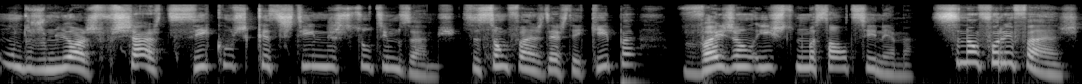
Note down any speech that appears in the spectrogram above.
um dos melhores fechares de ciclos que assisti nestes últimos anos. Se são fãs desta equipa, vejam isto numa sala de cinema. Se não forem fãs,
